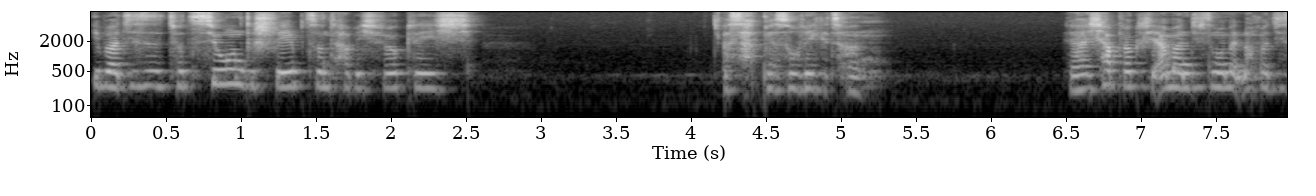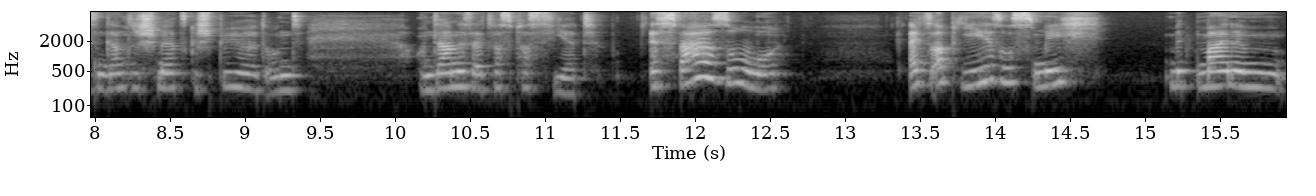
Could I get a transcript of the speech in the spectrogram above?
über diese Situation geschwebt sind, habe ich wirklich, es hat mir so weh getan. Ja, ich habe wirklich einmal in diesem Moment nochmal diesen ganzen Schmerz gespürt und, und dann ist etwas passiert. Es war so, als ob Jesus mich mit meinem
